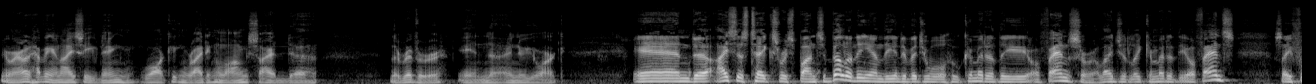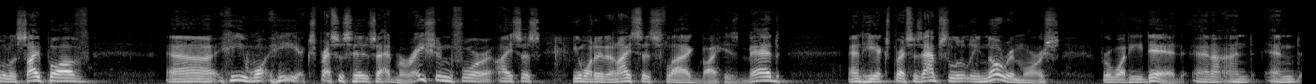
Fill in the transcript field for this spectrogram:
They were out having a nice evening, walking, riding alongside uh, the river in uh, in New York. And uh, ISIS takes responsibility, and the individual who committed the offense or allegedly committed the offense, Sayfullo Saipov, uh, he wa- he expresses his admiration for ISIS. He wanted an ISIS flag by his bed, and he expresses absolutely no remorse for what he did. And and and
